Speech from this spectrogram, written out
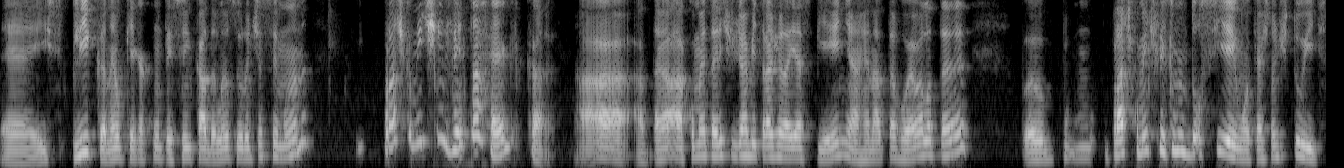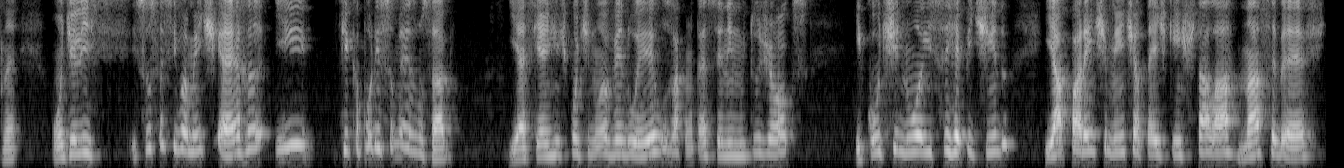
é, explica né, o que, é que aconteceu em cada lance durante a semana, praticamente inventa a regra, cara. A, a, a comentarista de arbitragem da ESPN, a Renata Ruel, ela até uh, praticamente fez um dossiê, uma questão de tweets, né? Onde ele sucessivamente erra e fica por isso mesmo, sabe? E assim a gente continua vendo erros acontecendo em muitos jogos e continua isso se repetindo e aparentemente até de quem está lá na CBF,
